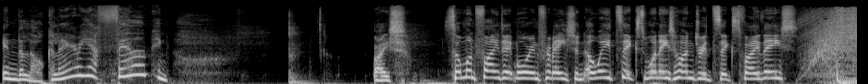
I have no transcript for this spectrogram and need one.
in the local area filming. Right. Someone find out more information. 086 1800 658.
